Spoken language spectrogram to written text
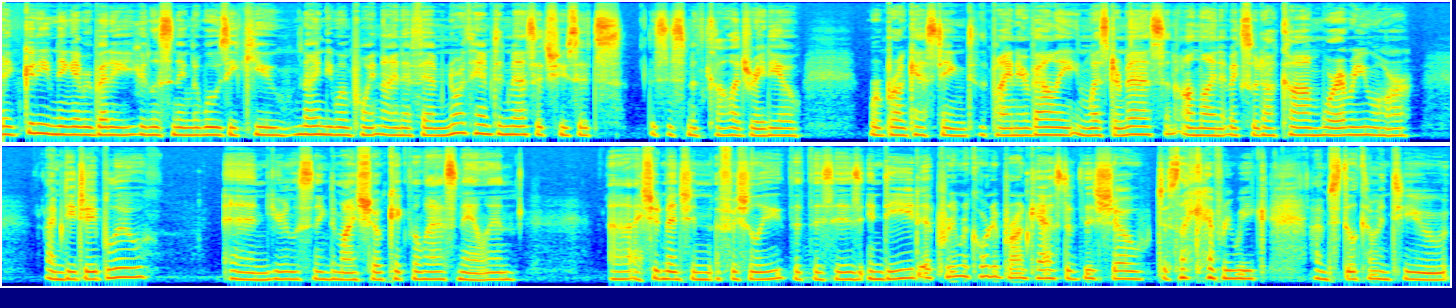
right, good evening, everybody. You're listening to WOZQ 91.9 FM, Northampton, Massachusetts. This is Smith College Radio. We're broadcasting to the Pioneer Valley in Western Mass and online at Mixlr.com, wherever you are. I'm DJ Blue, and you're listening to my show, Kick the Last Nail In. Uh, I should mention officially that this is indeed a pre recorded broadcast of this show, just like every week. I'm still coming to you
